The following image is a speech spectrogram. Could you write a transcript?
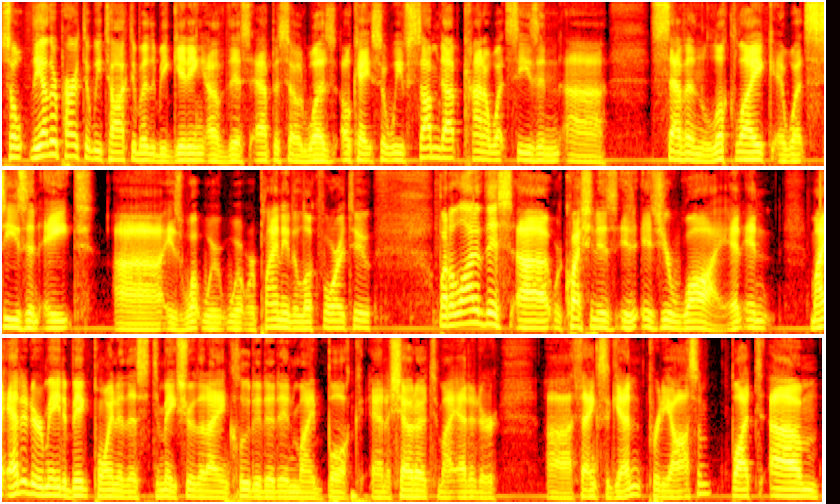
So the other part that we talked about at the beginning of this episode was okay, so we've summed up kind of what season uh, seven looked like and what season eight uh, is what we're, what we're planning to look forward to. But a lot of this uh, question is, is, is your why, and, and my editor made a big point of this to make sure that I included it in my book. And a shout out to my editor. Uh, thanks again. Pretty awesome. But um,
